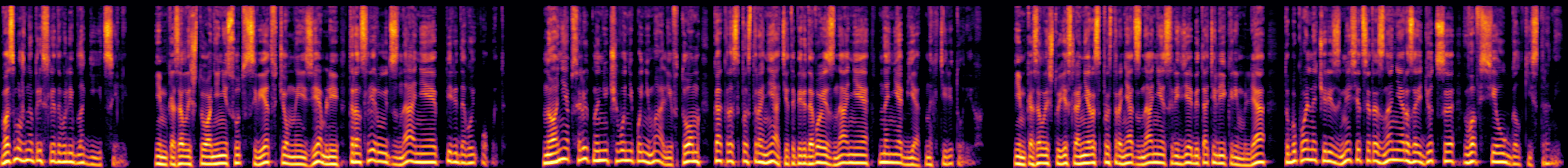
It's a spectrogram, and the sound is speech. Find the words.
возможно, преследовали благие цели. Им казалось, что они несут свет в темные земли, транслируют знания, передовой опыт. Но они абсолютно ничего не понимали в том, как распространять это передовое знание на необъятных территориях. Им казалось, что если они распространят знания среди обитателей Кремля, то буквально через месяц это знание разойдется во все уголки страны.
